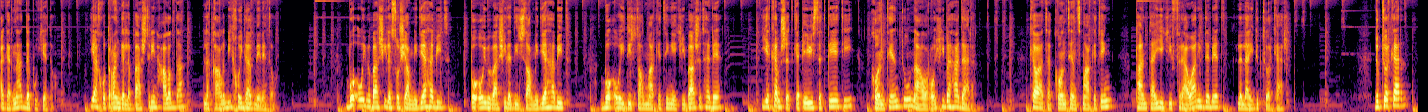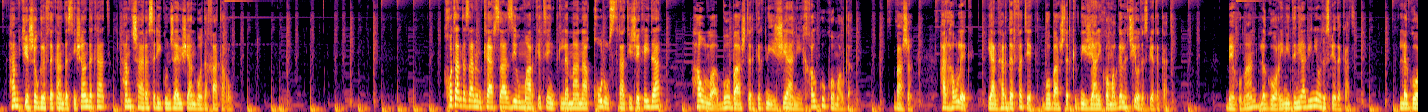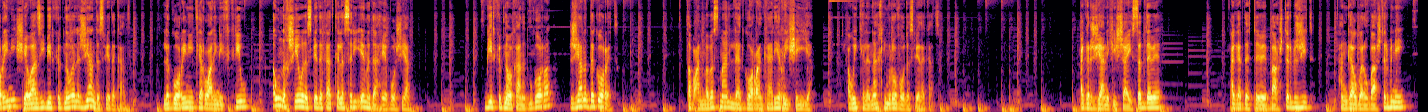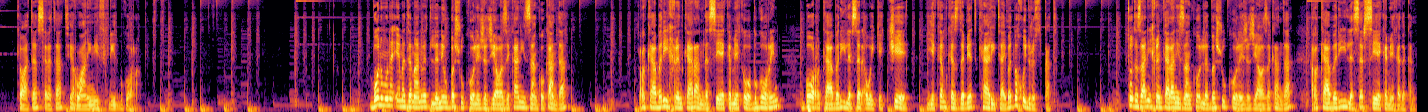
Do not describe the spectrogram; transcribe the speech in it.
ئەگەر نا دەپووکێتەوە. یاخود ڕەنگە لە باشترین حاڵەتدا لە قاڵبی خۆیدا بمێنێتەوە. بۆ ئەوەی بەباشی لە سۆشیال میدیا هەبیت، بۆ ئەوەی بەباشی لە دیجتاڵ میدیا هەبیت، بۆ ئەوەی دیجتاڵ مارکێتینگێکی باشت هەبێ، یەکەم شت کە پێویستت پێیەتی کۆنتێنت و ناوەڕۆکی بەهادارە. کەواتە کۆنتێنت مارکێتینگ پانتاییەکی فراوانی دەبێت لە لای دکتۆر کار. دکتۆر کار هەم کێشە و گرفتەکان دەستنیشان دەکات هەم چارەسەری گونجاویشیان بۆ دەخاتە ڕوو. خۆتان دەزانن کارسازی و مارکتینگ لە مانا قوڵ و ستراتیژەکەیدا هەوڵە بۆ باشترکردنی ژیانی خەڵک و کۆمەڵگە باشە هەر هەوڵێک یان هەر دەرفەتێک بۆ باشترکردنی ژیانی کۆمەڵگە لە چیەوە دەست پێ دەکات بێگومان لە گۆڕینی دنیابینیەوە دەست پێ دەکات. لە گۆڕینی شێوازی بیرکردنەوە لە ژیان دەست پێ دەکات. لە گۆڕینی تێڕوانینی فکری و ئەو نەخشەیەوە دەست پێ دەکات کە لەسەری ئێمەدا هەیە بۆ ژیان. بیرکردنەوەکانت بگۆڕە، ژیانت دەگۆڕێت. طبعا مەبەستمان لە گۆڕانکاری ڕیشەییە، ئەوەی کە لە ناخی مرۆڤەوە دەست پێ دەکات. ئەگەر ژیانێکی شایستەت دەوێ، ئەگەر دەتەوێ باشتر بژیت، هەنگاو بەرەو باشتر بنێی، کەواتە سەرەتا تێڕوانینی فکریت بگۆڕە. بۆ نمونە ئێمە دەمانوێت لە نێو بەش و کۆلێژە جیاوازەکانی زانکۆکاندا ڕکابەری خوێندکاران لە سەیەکەمێکەوە بگۆڕین بۆ ڕکابەری لەسەر ئەوەی کە کێ یەکەم کەس دەبێت کاری تایبەت بە خۆی دروست بکات. تۆ دەزانی خوێندکارانی زانکۆ لە بەش و کۆلێژە جیاوازەکاندا ڕکابەری لەسەر سێ یەکەمیەکە دەکەن.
